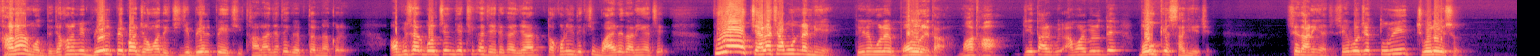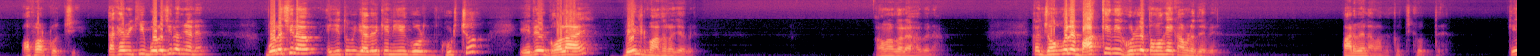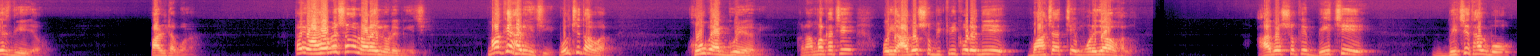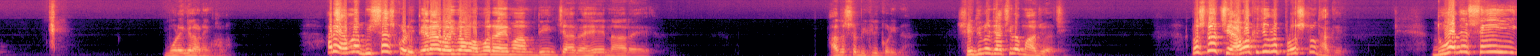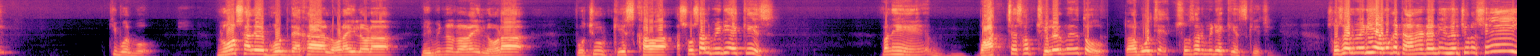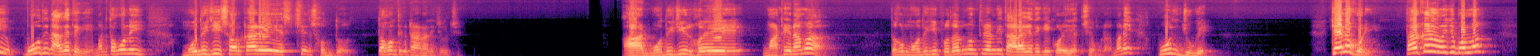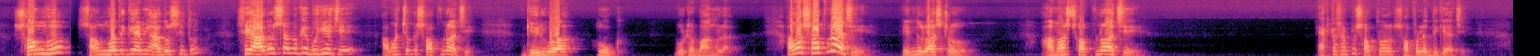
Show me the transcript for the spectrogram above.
থানার মধ্যে, যখন আমি বেল পেপার জমা দিচ্ছি, যে বেল পেয়েছি, থানা যাতে গ্রেপ্তার না করে, অফিসার বলছেন যে, ঠিক আছে এটাকে যান। তখনই দেখছি বাইরে দাঁড়িয়ে আছে পুরো চেলা চামুন্ডা নিয়ে তৃণমূলের বড় নেতা, মাথা, যে তার আমার বিরুদ্ধে বউ কেস সাজিয়েছে। সে দাঁড়িয়ে আছে, সে বলছে, তুমি চলে এসো, অফার করছি। তাকে আমি কি বলেছিলাম জানেন? বলেছিলাম, এই যে তুমি যাদেরকে নিয়ে ঘুরছো, এদের গলায় বেল্ট বাঁধানো যাবে। আমার গলায় হবে না। কারণ জঙ্গলে বাঘকে নিয়ে ঘুরলে তোমাকে কামড়ে দেবে। পারবে না আমাকে করতে। কেস দিয়ে যাও। পাল্টাবো না। তাই অভাবের সঙ্গে লড়াই লড়ে নিয়েছি। মাকে হারিয়েছি, বলছি তো আবার। খুব একগুয়ে আমি। কারণ আমার কাছে ওই আদর্শ বিক্রি করে দিয়ে বাঁচাচ্ছে মরে যাওয়া ভালো। আদর্শকে বেঁচে বেঁচে থাকব, মরে গেলে অনেক ভালো। আরে আমরা বিশ্বাস করি, তেরা বৈভব অমর রহে মাম, দিন চার রহে না রহে। আদর্শ বিক্রি করি না। সেদিনও যা ছিলাম আজও আছি। প্রশ্ন হচ্ছে, আমার কিছুগুলো প্রশ্ন থাকে। দু হাজার সেই, কি বলব, ন সালে ভোট দেখা, লড়াই লড়া, বিভিন্ন লড়াই লড়া, প্রচুর কেস খাওয়া, আর সোশ্যাল মিডিয়ায় কেস। মানে বাচ্চা সব ছেলের মেয়ে তো, তারা বলছে সোশ্যাল মিডিয়া কেস খেয়েছি। সোশ্যাল মিডিয়া আমাকে টানাটানি হয়েছিল সেই বহুদিন আগে থেকে। মানে তখন এই মোদিজি সরকারে এসছে সদ্য, তখন থেকে টানাটানি চলছে। আর মোদিজির হয়ে মাঠে নামা তখন মোদিজি প্রধানমন্ত্রী হয়নি তার আগে থেকেই করে যাচ্ছি আমরা। মানে কোন যুগে? কেন করি? তার কারণ ওই যে বললাম, সংঘ সংঘ থেকে আমি আদর্শিত। সেই আদর্শ আমাকে বুঝিয়েছে, আমার চোখে স্বপ্ন আছে, গেরুয়া হোক গোটা বাংলা। আমার স্বপ্ন আছে, হিন্দু রাষ্ট্র হোক। আমার স্বপ্ন আছে, একটা স্বপ্ন স্বপ্ন সফলের দিকে আছে।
